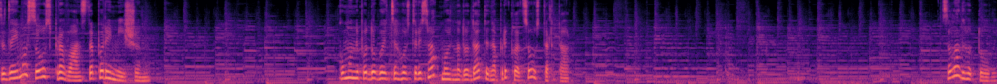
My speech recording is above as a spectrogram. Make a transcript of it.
Додаємо соус прованс та перемішуємо. Кому не подобається гострий смак, можна додати, наприклад, соус тартар. Салат готовий.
